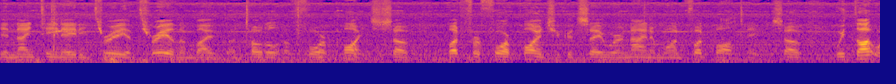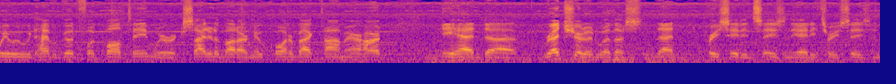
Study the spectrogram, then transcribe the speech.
in 1983, and three of them by a total of four points. So, but for four points, you could say we're a nine and one football team. So we thought we would have a good football team. We were excited about our new quarterback, Tom Ehrhardt. He had uh, redshirted with us that preceding season, the 83 season,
